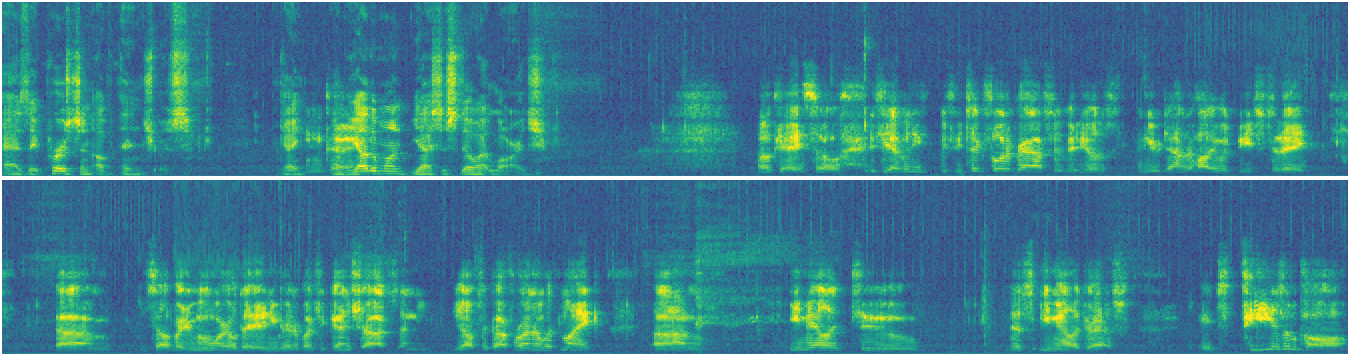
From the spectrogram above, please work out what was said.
as a person of interest. Okay? okay? And the other one, yes, is still at large. Okay, so if you have any, if you took photographs or videos and you're down at Hollywood Beach today, um, celebrating Memorial Day and you heard a bunch of gunshots and you all took off running with Mike, um, email it to this email address. It's P as in Paul,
